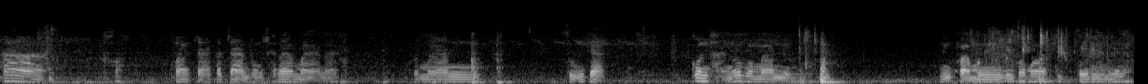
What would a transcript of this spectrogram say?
ถ้าฟังจากอาจารย์พงชนะมานะ ประมาณสูงจากก้นถังก็ประมาณหนึ่งหนึ่งฝ่ามือหรือประมาณสิบเซนอย่างเงี้ยนะ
